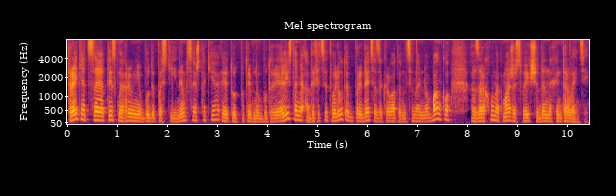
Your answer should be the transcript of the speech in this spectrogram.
Третє, це тиск на гривню буде постійним, все ж таки. Е, Тут потрібно бути реалістами, а дефіцит валюти прийдеться закривати Національного банку е, за рахунок майже своїх щоденних інтервенцій.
